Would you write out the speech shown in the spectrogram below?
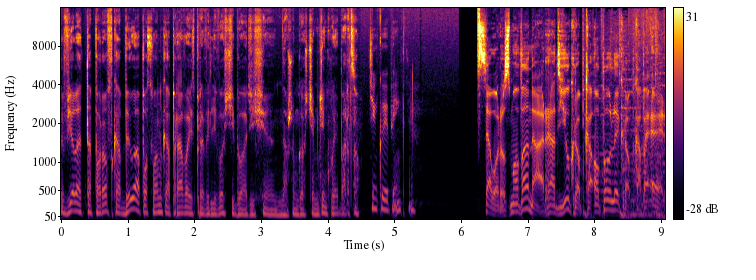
Wioletta Porowska, była posłanka Prawa i Sprawiedliwości, była dziś e, naszym gościem. Dziękuję bardzo. Dziękuję pięknie. Cała rozmowa na radio.opole.pl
